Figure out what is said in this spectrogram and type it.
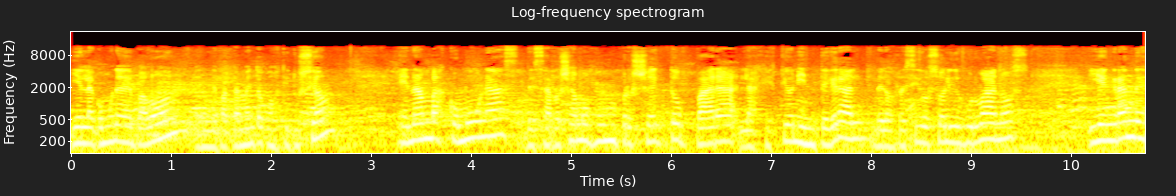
y en la comuna de Pavón, en el departamento Constitución. En ambas comunas desarrollamos un proyecto para la gestión integral de los residuos sólidos urbanos y en grandes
